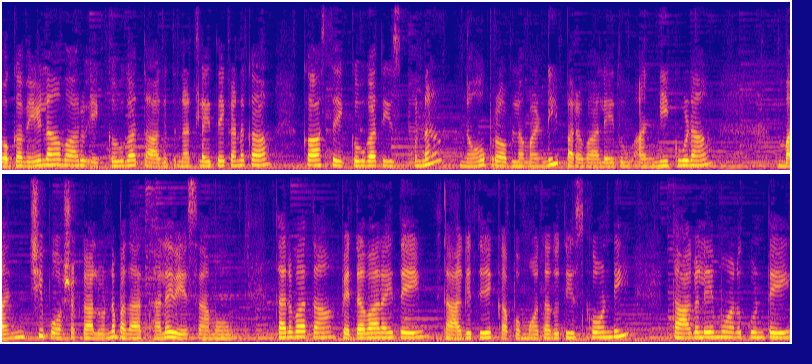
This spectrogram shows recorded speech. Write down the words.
ఒకవేళ వారు ఎక్కువగా తాగుతున్నట్లయితే కనుక కాస్త ఎక్కువగా తీసుకున్నా నో ప్రాబ్లం అండి పర్వాలేదు. అన్నీ కూడా మంచి పోషకాలు ఉన్న పదార్థాలే వేసాము తర్వాత పెద్దవారైతే తాగితే కప్పు మోతాదు తీసుకోండి తాగలేము అనుకుంటే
